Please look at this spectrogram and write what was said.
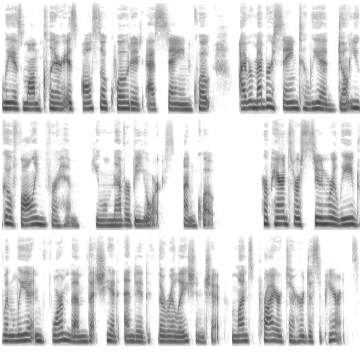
Leah's mom, Claire, is also quoted as saying, quote, I remember saying to Leah, don't you go falling for him. He will never be yours, unquote. Her parents were soon relieved when Leah informed them that she had ended the relationship months prior to her disappearance.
